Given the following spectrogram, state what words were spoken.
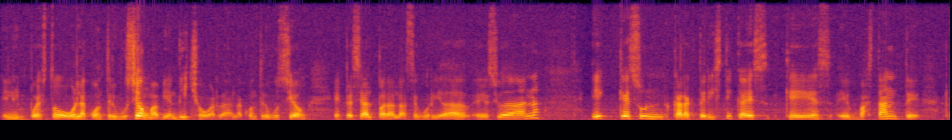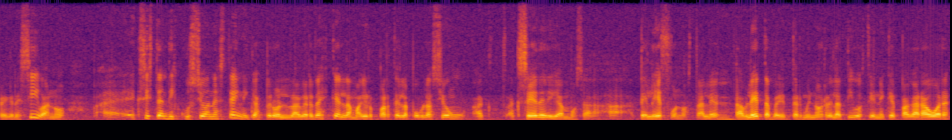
el impuesto o la contribución, más bien dicho, ¿verdad? La contribución especial para la seguridad eh, ciudadana, que su característica es que es bastante regresiva, ¿no? Existen discusiones técnicas, pero la verdad es que la mayor parte de la población accede, digamos, a, teléfonos, tabletas, pero en términos relativos tiene que pagar ahora.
